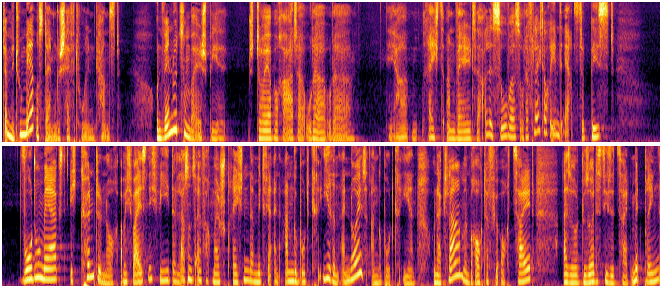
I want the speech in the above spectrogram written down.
damit du mehr aus deinem Geschäft holen kannst. Und wenn du zum Beispiel Steuerberater oder, oder ja, Rechtsanwälte, alles sowas oder vielleicht auch eben Ärzte bist, wo du merkst, ich könnte noch, aber ich weiß nicht wie, dann lass uns einfach mal sprechen, damit wir ein Angebot kreieren, ein neues Angebot kreieren. Und na klar, man braucht dafür auch Zeit. Also du solltest diese Zeit mitbringen,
